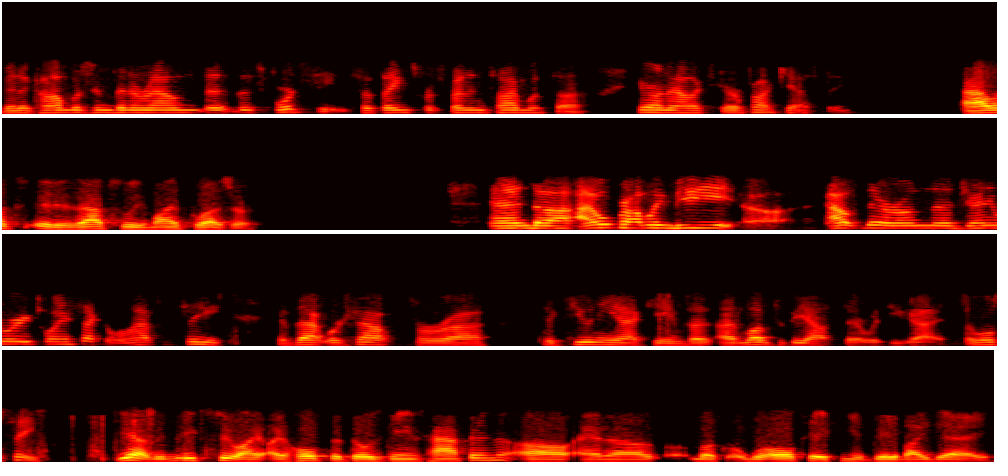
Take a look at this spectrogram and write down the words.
been accomplished and been around the, the sports scene. So thanks for spending time with uh, here on Alex Garrett Podcasting. Alex, it is absolutely my pleasure and uh, I will probably be uh, out there on the January 22nd. We'll have to see if that works out for uh, the CUNYAC games. I, would love to be out there with you guys, so we'll see. Yeah, me too. I, I hope that those games happen. Uh, and uh, look, we're all taking it day by day.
